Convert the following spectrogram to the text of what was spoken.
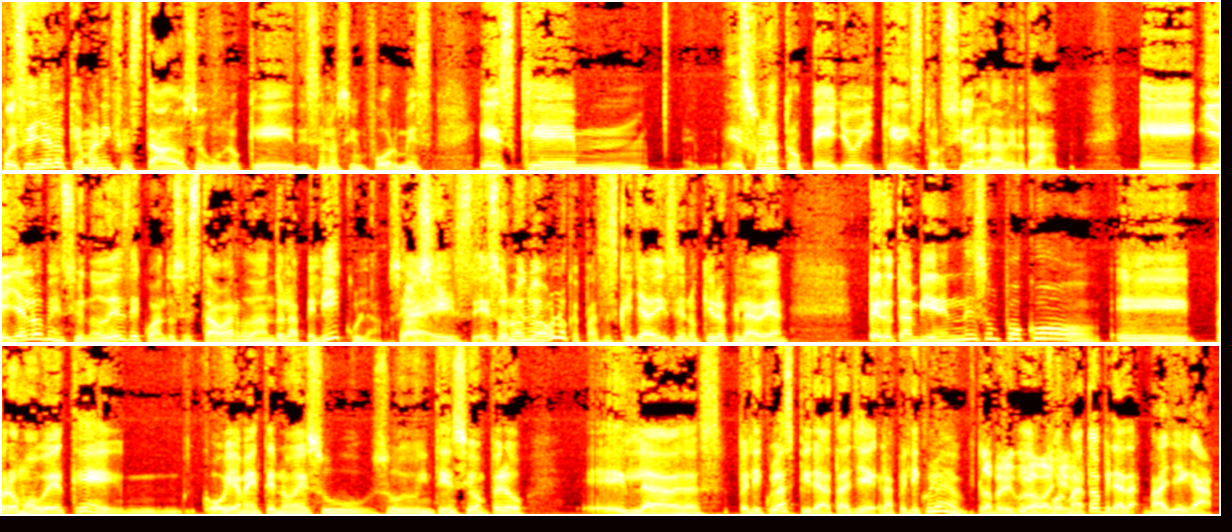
pues ella lo que ha manifestado, según lo que dicen los informes, es que mm, es un atropello y que distorsiona la verdad. Eh, y ella lo mencionó desde cuando se estaba rodando la película. O sea, es. eso no es nuevo, lo que pasa es que ella dice no quiero que la vean. Pero también es un poco eh, promover que mm, obviamente no es su, su intención, pero eh, las películas piratas, lle- la película, La película en formato pirata va a llegar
